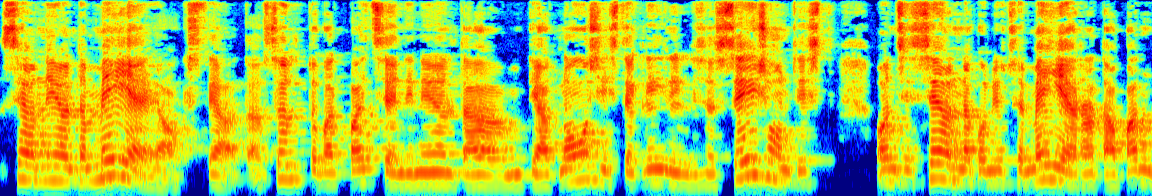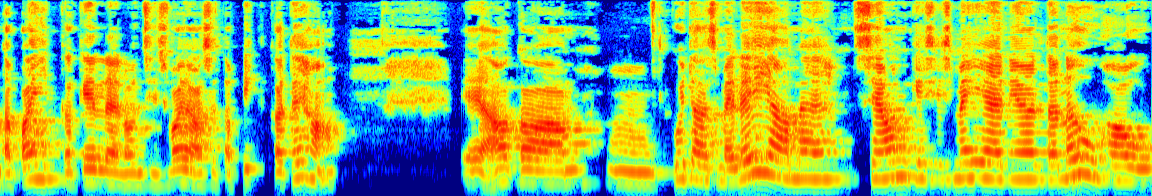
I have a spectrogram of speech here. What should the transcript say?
see on nii-öelda meie jaoks teada, sõltuvalt patsiendi nii-öelda diagnoosist ja kliinilisest seisundist, on siis, see on nagu nüüd see meie rada panda paika, kellel on siis vaja seda pikka teha. aga mm, kuidas me leiame, see ongi siis meie nii-öelda know-how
